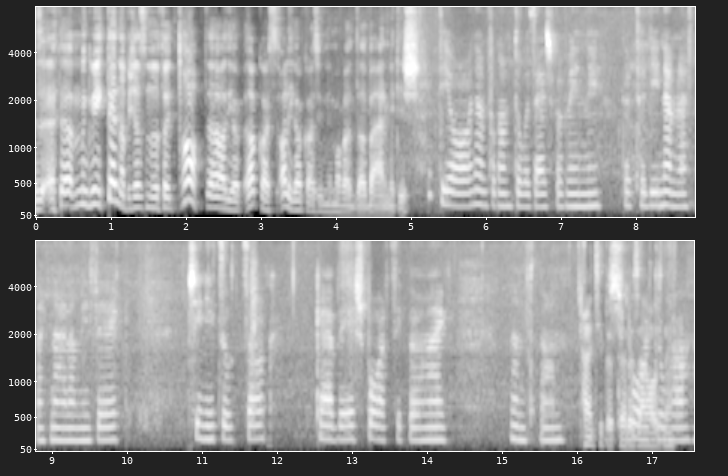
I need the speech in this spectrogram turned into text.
Még, még tegnap is azt mondod, hogy oh, te alig akarsz, alig akarsz vinni magaddal bármit is. Hát jó, nem fogom túlzásba vinni. Tehát, hogy így nem lesznek nálam izék, csini cuccok, kb. sportcipő meg, nem tudom, Hány cipőt tervezel hozni?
